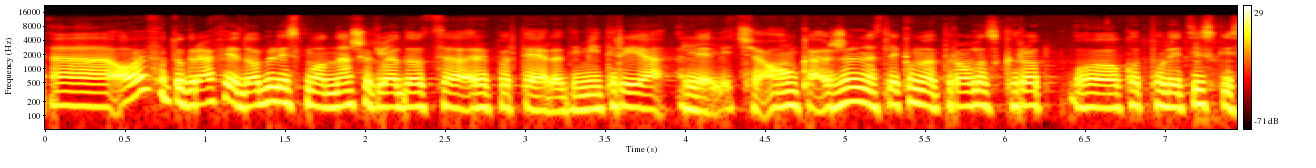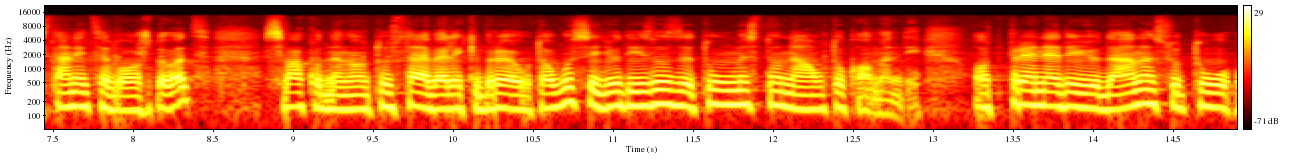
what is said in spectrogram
E, ove fotografije dobili smo od našeg gledalca reportera Dimitrija Lilića. On kaže, na slikama je prolaz kod policijske stanice Voždovac. Svakodnevno tu staje veliki broj autobusa i ljudi izlaze tu umesto na autokomandi. Od pre nedelju dana su tu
